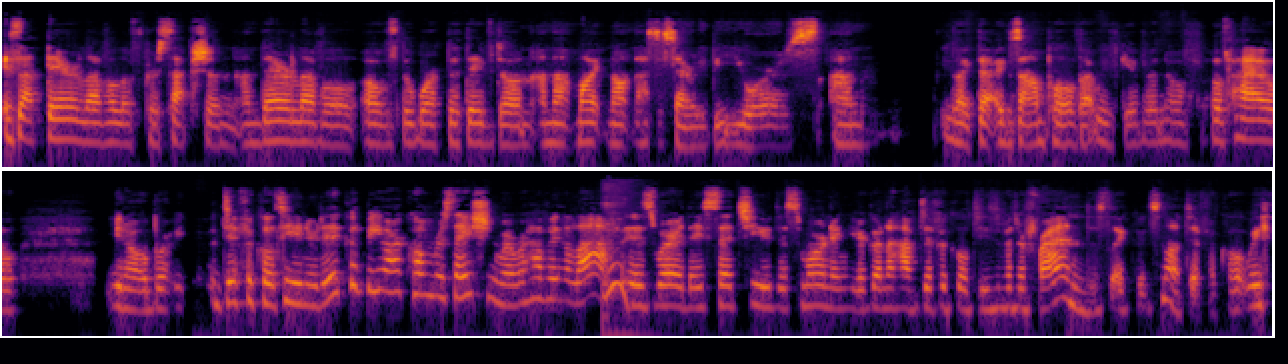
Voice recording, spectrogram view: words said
is at their level of perception and their level of the work that they've done. And that might not necessarily be yours. And like that example that we've given of, of how, you know, difficulty in your day could be our conversation where we're having a laugh Mm. is where they said to you this morning, you're going to have difficulties with a friend. It's like, it's not difficult. We,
